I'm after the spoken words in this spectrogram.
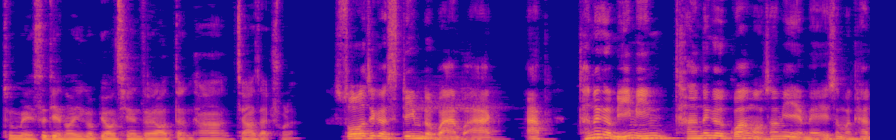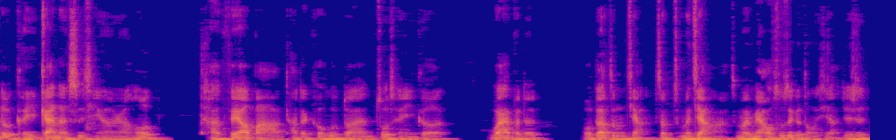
就每次点到一个标签都要等它加载出来。说到这个 Steam 的 Web App 它那个明明他那个官网上面也没什么太多可以干的事情啊，然后他非要把他的客户端做成一个 Web 的，我不知道怎么讲，怎怎么讲啊，怎么描述这个东西啊，就是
